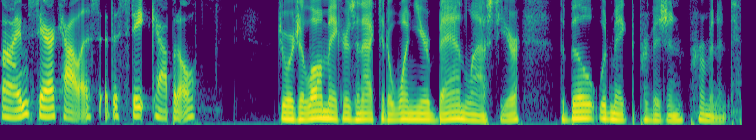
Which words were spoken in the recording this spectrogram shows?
I'm Sarah Kallis at the state capitol. Georgia lawmakers enacted a one year ban last year. The bill would make the provision permanent.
